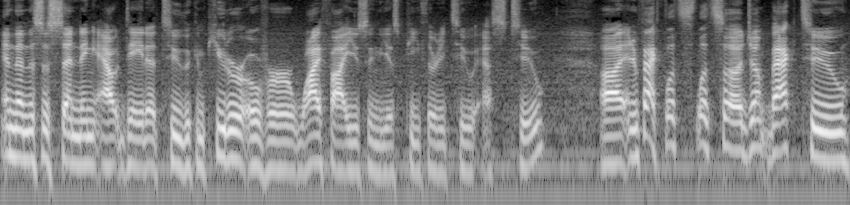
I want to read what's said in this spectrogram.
And then this is sending out data to the computer over Wi-Fi using the ESP32 S2. Uh, and in fact, let's, let's uh, jump back to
